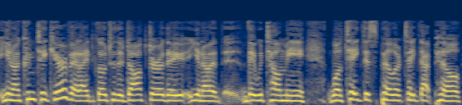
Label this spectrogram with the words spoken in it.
you know, I couldn't take care of it. I'd go to the doctor. They, you know, they would tell me, well, take this pill or take that pill,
